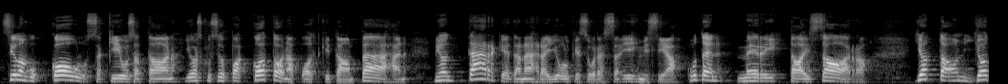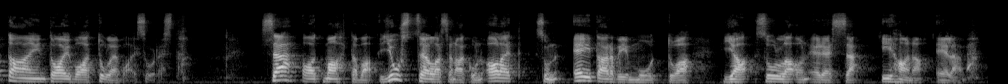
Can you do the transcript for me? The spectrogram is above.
silloin kun koulussa kiusataan, joskus jopa kotona potkitaan päähän, niin on tärkeää nähdä julkisuudessa ihmisiä, kuten Meri tai Saara, jotta on jotain toivoa tulevaisuudesta. Sä oot mahtava just sellaisena kuin olet, sun ei tarvii muuttua ja sulla on edessä ihana elämä.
